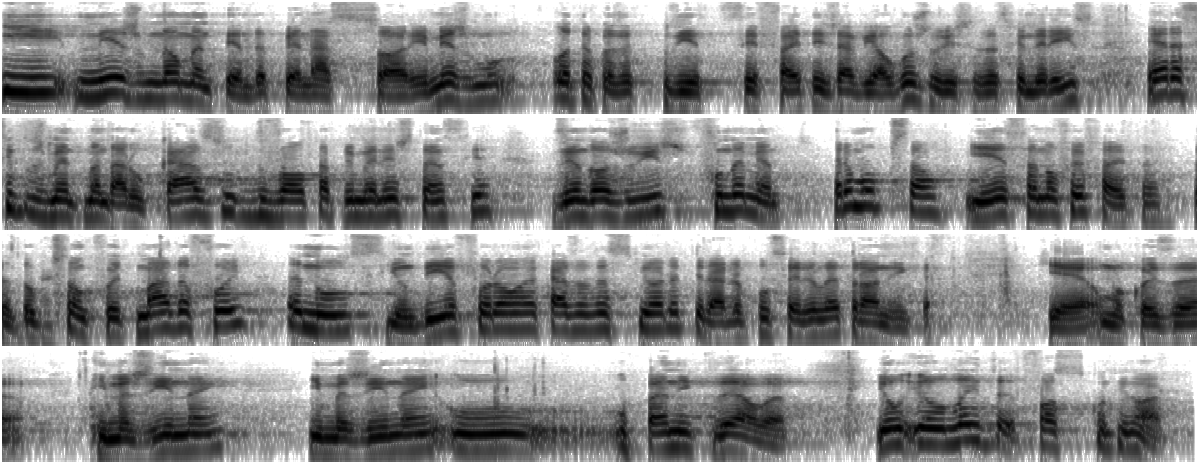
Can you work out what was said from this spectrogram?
E mesmo não mantendo a pena acessória, mesmo outra coisa que podia ser feita, e já vi alguns juristas a defender isso, era simplesmente mandar o caso de volta à primeira instância, dizendo ao juiz fundamento. Era uma opção. E essa não foi feita. Portanto, a opção que foi tomada foi anule-se. E um dia foram à casa da senhora tirar a pulseira eletrónica, que é uma coisa. Imaginem, imaginem o, o pânico dela. Eu, eu leio. Posso continuar?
